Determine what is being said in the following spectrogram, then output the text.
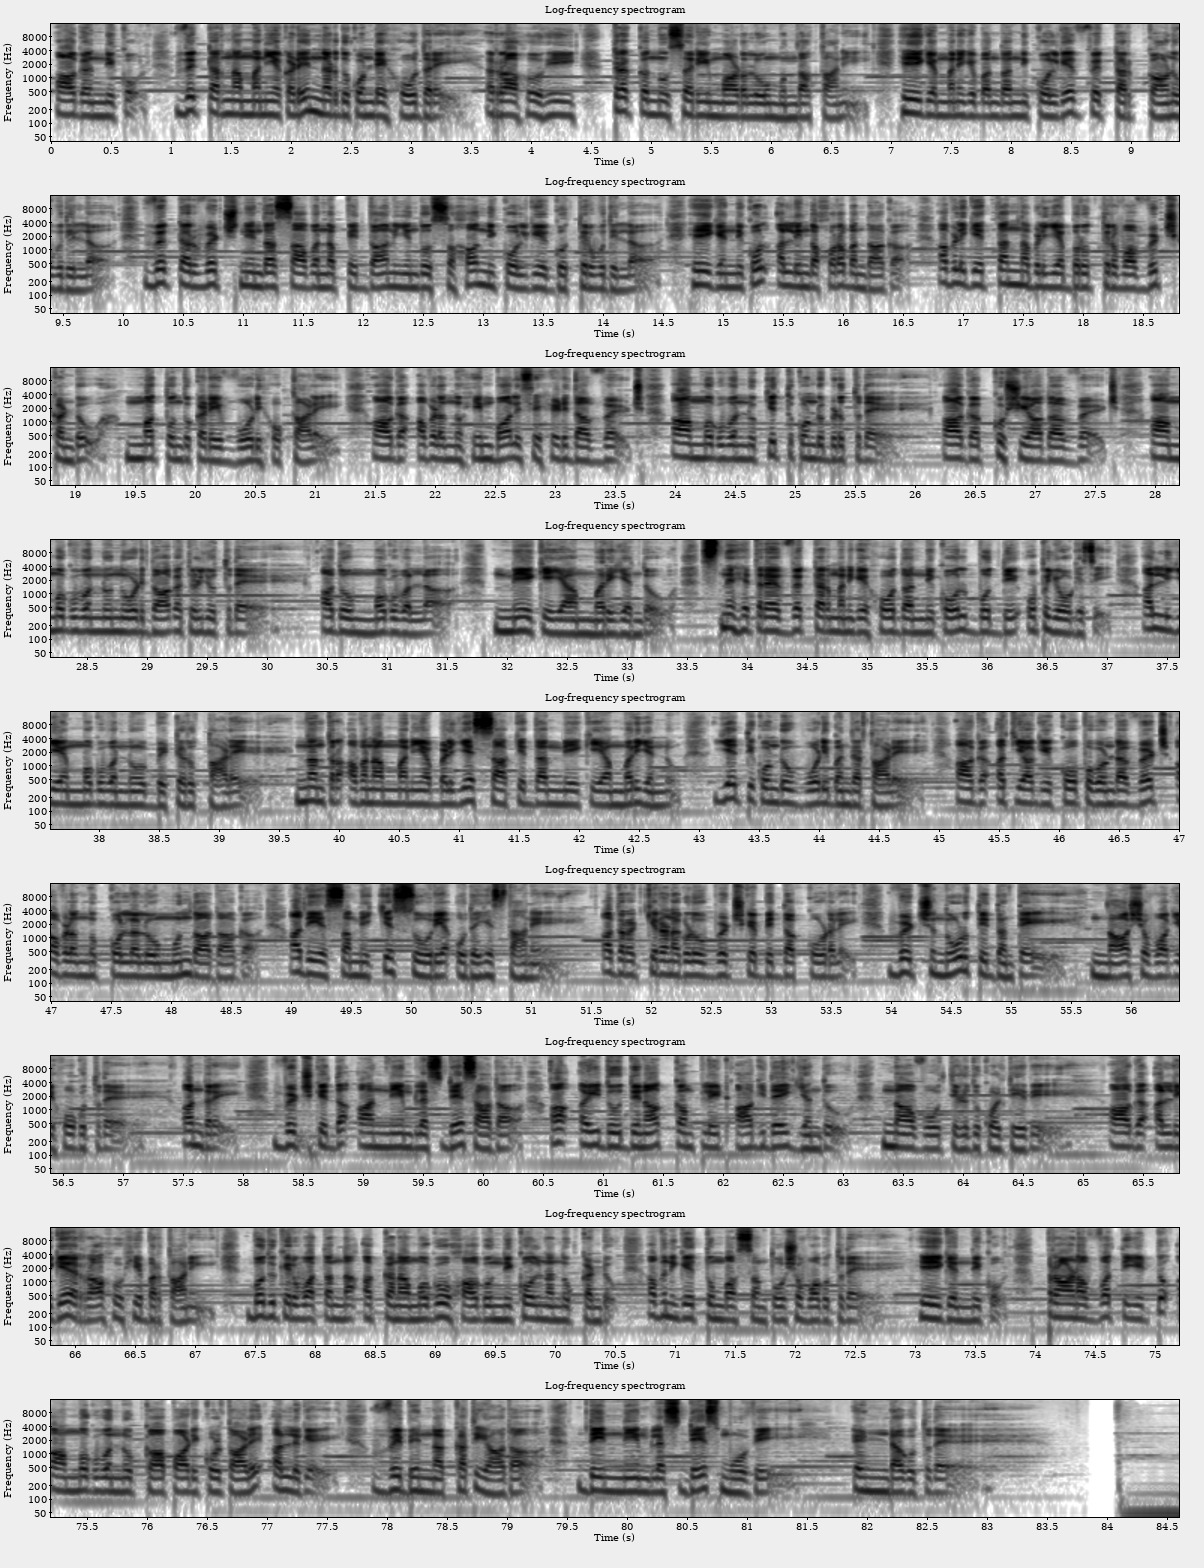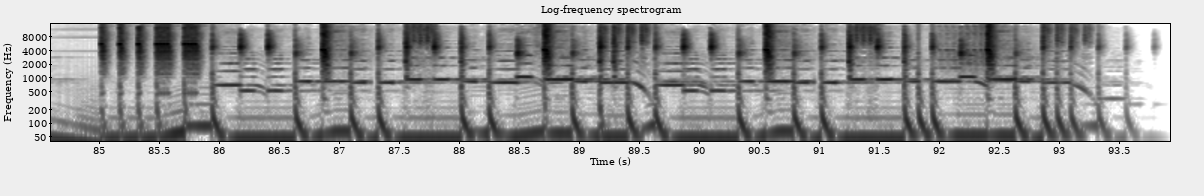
ಆಗ ನಿಕೋಲ್ ವಿಕ್ಟರ್ನ ಮನೆಯ ಕಡೆ ನಡೆದುಕೊಂಡೇ ಹೋದರೆ ರಾಹುಹಿ ಟ್ರಕ್ ಅನ್ನು ಸರಿ ಮಾಡಲು ಮುಂದಾಗ್ತಾನೆ. ಹೀಗೆ ಮನೆಗೆ ಬಂದ ನಿಕೋಲ್ಗೆ ವಿಕ್ಟರ್ ಕಾಣುವುದಿಲ್ಲ. ವಿಕ್ಟರ್ ವಿಚ್ನಿಂದ ಸಾವನ್ನಪ್ಪಿದ್ದಾನೆ ಎಂದು ಸಹ ನಿಕೋಲ್ಗೆ ಗೊತ್ತಿರುವುದಿಲ್ಲ ಹೇಗೆ ನಿಕೋಲ್ ಅಲ್ಲಿಂದ ಹೊರಬಂದಾಗ ಅವಳಿಗೆ ತನ್ನ ಬಳಿಯೇ ಬರುತ್ತಿರುವ ವಿಚ್ ಕಂಡು ಮತ್ತೊಂದು ಕಡೆ ಓಡಿ ಹೋಗ್ತಾಳೆ. ಆಗ ಅವಳನ್ನು ಹಿಂಬಾಲಿಸಿ ಹಿಡಿದ ವಿಚ್ ಆ ಮಗುವನ್ನು ಕಿತ್ತುಕೊಂಡು ಬಿಡುತ್ತದೆ. ಆಗ ಖುಷಿಯಾದ ವೆಜ್ ಆ ಮಗುವನ್ನು ನೋಡಿದಾಗ ತಿಳಿಯುತ್ತದೆ. ಅದು ಮಗುವಲ್ಲ, ಮೇಕೆಯ ಮರಿಯೆಂದು. ಸ್ನೇಹಿತರೆ, ವಿಕ್ಟರ್ ಮನೆಗೆ ಹೋದ ನಿಕೋಲ್ ಬುದ್ಧಿ ಉಪಯೋಗಿಸಿ ಅಲ್ಲಿಯೇ ಮಗುವನ್ನು ಬಿಟ್ಟಿರುತ್ತಾಳೆ. ನಂತರ ಅವನ ಮನೆಯ ಬಳಿಯೇ ಸಾಕಿದ್ದ ಮೇಕೆಯ ಮರಿಯನ್ನು ಎತ್ತಿಕೊಂಡು ಓಡಿ ಬಂದಿರ್ತಾಳೆ. ಆಗ ಅತಿಯಾಗಿ ಕೋಪಗೊಂಡ ವೆಡ್ಜ್ ಅವಳನ್ನು ಕೊಲ್ಲಲು ಮುಂದಾದಾಗ ಅದೇ ಸಮಯಕ್ಕೆ ಸೂರ್ಯ ಉದಯಿಸ್ತಾನೆ. ಅದರ ಕಿರಣಗಳು ವಿಡ್ಜ್ಗೆ ಬಿದ್ದ ಕೂಡಲೇ ವಿಡ್ಜ್ ನೋಡುತ್ತಿದ್ದಂತೆ ನಾಶವಾಗಿ ಹೋಗುತ್ತದೆ. ಅಂದರೆ ವಿಡ್ಜ್ಗಿದ್ದ ಆ ನೇಮ್ಲೆಸ್ ಡೇಸ್ ಆದ ಆ ಐದು ದಿನ ಕಂಪ್ಲೀಟ್ ಆಗಿದೆ ಎಂದು ನಾವು ತಿಳಿದುಕೊಳ್ತೇವೆ. ಆಗ ಅಲ್ಲಿಗೆ ರಾಹುಹಿ ಬರ್ತಾನೆ. ಬದುಕಿರುವ ತನ್ನ ಅಕ್ಕನ ಮಗು ಹಾಗೂ ನಿಕೋಲ್ನನ್ನು ಕಂಡು ಅವನಿಗೆ ತುಂಬ ಸಂತೋಷವಾಗುತ್ತದೆ. ಹೀಗೆ ನಿಕೋಲ್ ಪ್ರಾಣ ಒತ್ತಿಯಿಟ್ಟು ಆ ಮಗುವನ್ನು ಕಾಪಾಡಿಕೊಳ್ತಾಳೆ ಅಲ್ಲಿಗೆ. ವಿಭಿನ್ನ ಕಥೆಯಾದ the nameless days movie end ಆಗುತ್ತದೆ.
